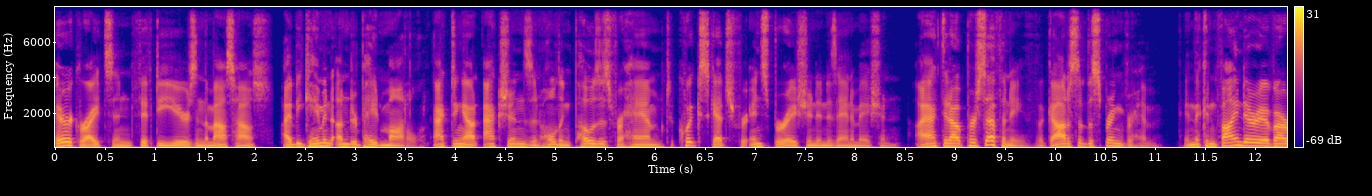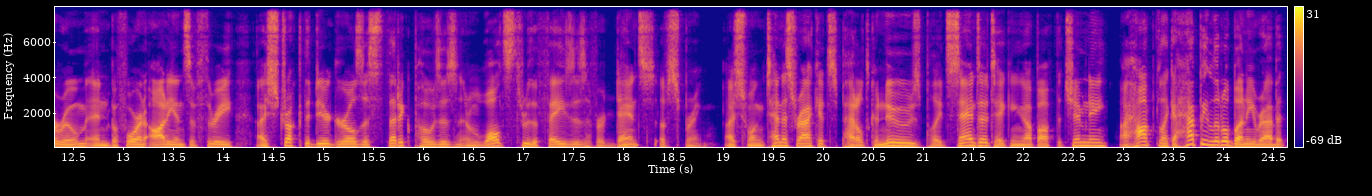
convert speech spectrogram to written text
Eric writes in 50 Years in the Mouse House I became an underpaid model, acting out actions and holding poses for Ham to quick sketch for inspiration in his animation. I acted out Persephone, the goddess of the spring, for him. In the confined area of our room, and before an audience of three, I struck the dear girl's aesthetic poses and waltzed through the phases of her dance of spring. I swung tennis rackets, paddled canoes, played Santa taking up off the chimney. I hopped like a happy little bunny rabbit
